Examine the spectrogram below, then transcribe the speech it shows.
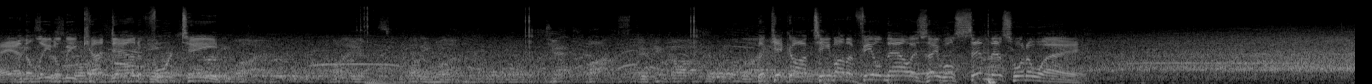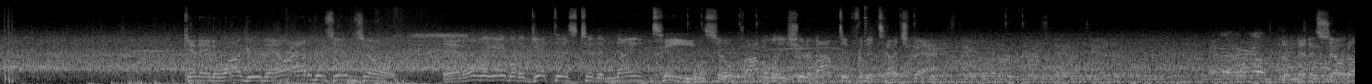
And the lead will be cut down to 14. The kickoff team on the field now as they will send this one away. Kene Nwangwu now out of his end zone. And only able to get this to the 19, so probably should have opted for the touchback. The Minnesota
